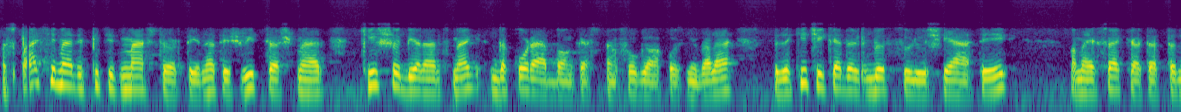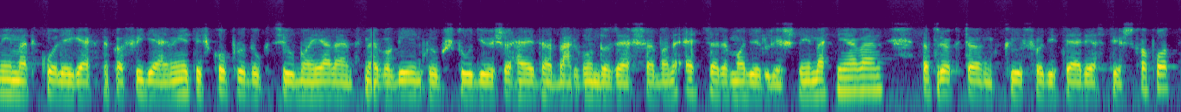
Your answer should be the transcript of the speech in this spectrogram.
A Spicy már egy picit más történet, és vicces, mert később jelent meg, de korábban kezdtem foglalkozni vele. Ez egy kicsi kedves böffölős játék, amely felkeltette német kollégáknak a figyelmét, és koprodukcióban jelent meg a Game Group stúdió és a Heidelberg gondozásában egyszerre magyarul és német nyelven, tehát rögtön külföldi terjesztést kapott,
